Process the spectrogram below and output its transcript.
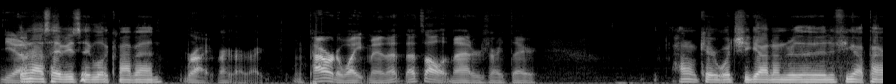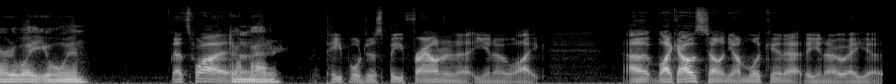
Yeah. They're not as heavy as they look. My bad. Right, right, right, right. Power to weight, man. That that's all that matters right there. I don't care what you got under the hood. If you got power to weight, you'll win. That's why Don't uh, matter. people just be frowning at you know like, uh, like I was telling you, I'm looking at you know a uh,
